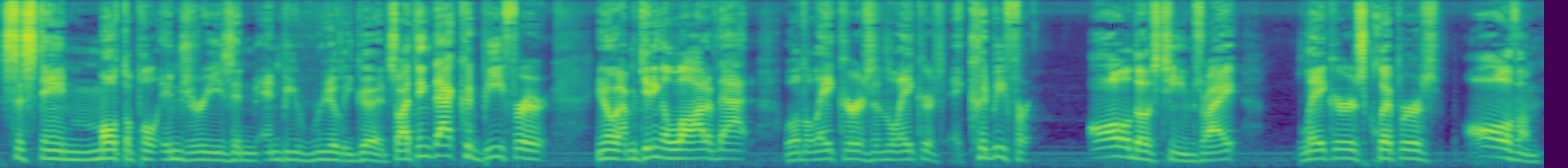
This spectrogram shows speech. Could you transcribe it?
sustain multiple injuries and, and be really good. So I think that could be for, you know, I'm getting a lot of that. Well, the Lakers and the Lakers, it could be for all of those teams, right? Lakers, Clippers, all of them.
